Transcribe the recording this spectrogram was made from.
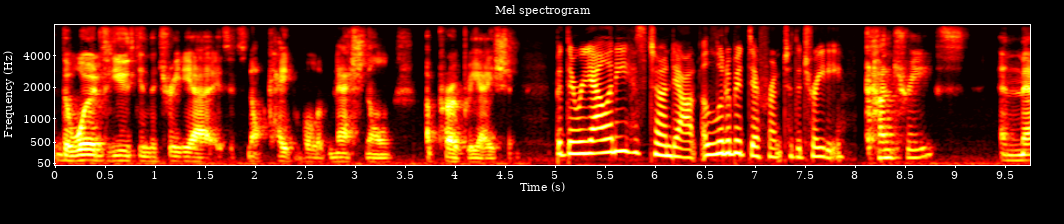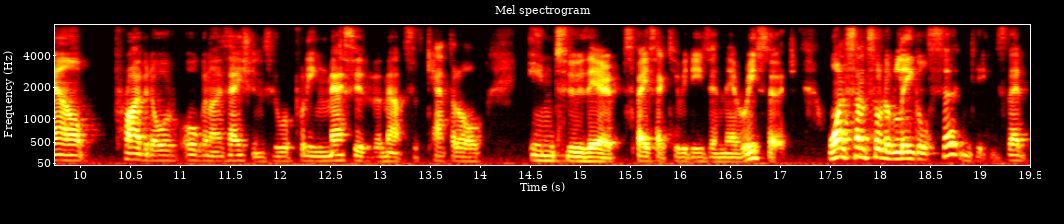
The words used in the treaty are is it's not capable of national appropriation. But the reality has turned out a little bit different to the treaty. Countries and now private organizations who are putting massive amounts of capital into their space activities and their research want some sort of legal certainties that,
